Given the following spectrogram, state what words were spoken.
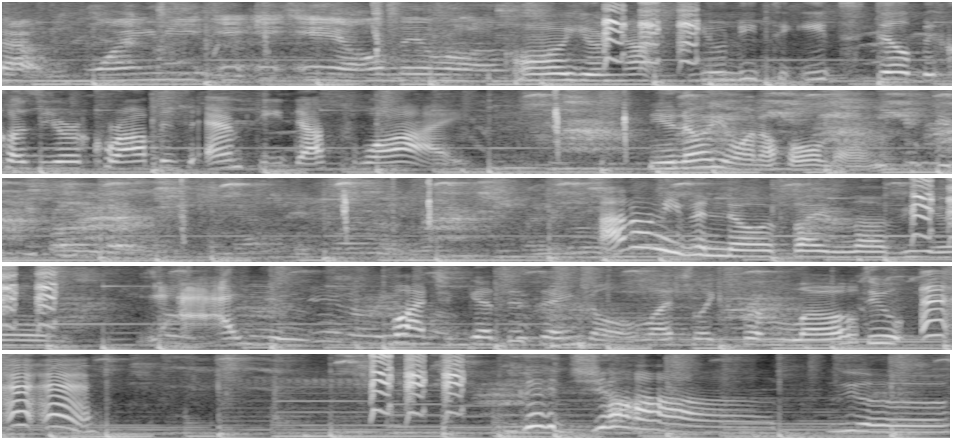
that whiny eh, eh, eh, all day long. Oh, you're not. You need to eat still because your crop is empty. That's why. You know you want to hold him. I don't even know if I love you. Yeah, I do. Watch, get this angle. Watch, like from low. Do eh eh eh. good job. Yeah.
